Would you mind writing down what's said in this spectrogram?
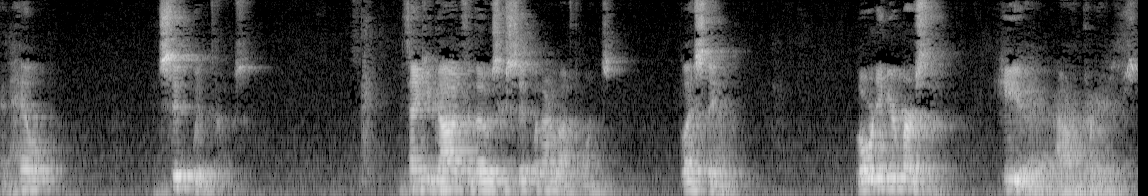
and help and sit with those. We thank you, God, for those who sit with our loved ones. Bless them. Lord, in your mercy, hear our prayers.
